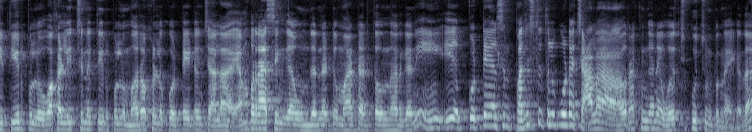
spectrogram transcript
ఈ తీర్పులు ఒకళ్ళు ఇచ్చిన తీర్పులు మరొకళ్ళు కొట్టేయడం చాలా ఎంబరాసింగ్గా ఉందన్నట్టు మాట్లాడుతూ ఉన్నారు. కానీ కొట్టేయాల్సిన పరిస్థితులు కూడా చాలా రకంగానే వచ్చి కూర్చుంటున్నాయి కదా.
